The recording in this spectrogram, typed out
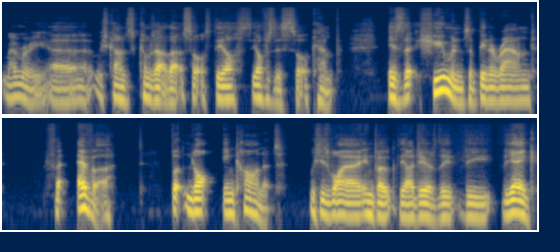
memory, uh, which comes comes out of that sort of the theophysicist sort of camp, is that humans have been around forever, but not incarnate. Which is why I invoke the idea of the the the egg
